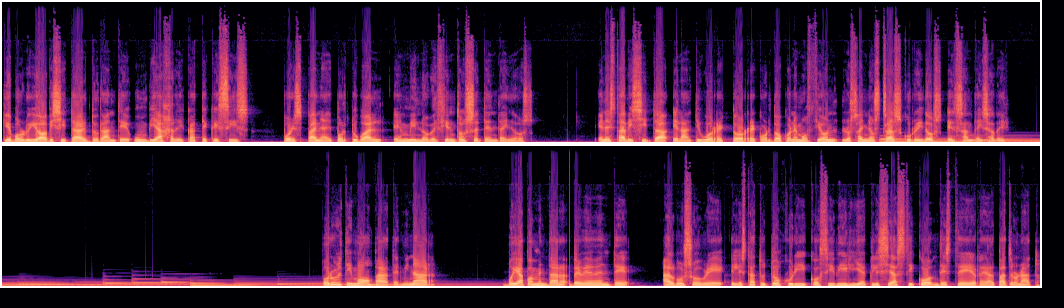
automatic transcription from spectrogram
que volvió a visitar durante un viaje de catequesis por España y Portugal en 1972. En esta visita, el antiguo rector recordó con emoción los años transcurridos en Santa Isabel. Por último, para terminar, voy a comentar brevemente algo sobre el estatuto jurídico civil y eclesiástico de este Real Patronato.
